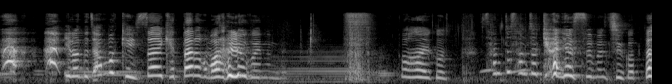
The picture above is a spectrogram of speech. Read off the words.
이런 데 짱 박혀 있어야겠다라고 말하려고 했는데 와 이거 산도 삼적기 아니었으면 죽었다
